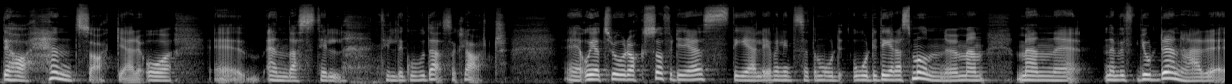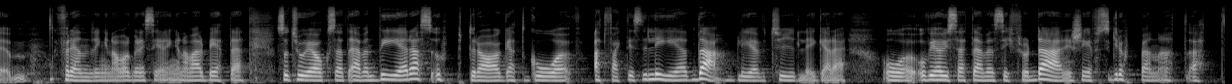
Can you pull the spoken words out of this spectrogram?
det har hänt saker och eh, endast till, till det goda såklart. Eh, och jag tror också för deras del, jag vill inte sätta ord, ord i deras mun nu, men, men eh, när vi gjorde den här eh, förändringen av organiseringen av arbetet så tror jag också att även deras uppdrag att gå, att faktiskt leda blev tydligare. Och, och vi har ju sett även siffror där i chefsgruppen att, att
